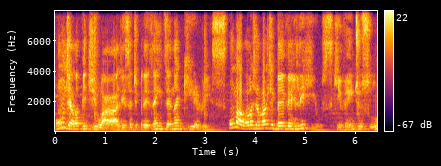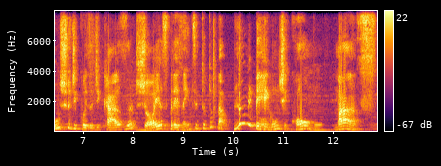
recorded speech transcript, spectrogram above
onde ela pediu a lista de presentes é na Geary's, uma loja lá de Beverly Hills, que vende os luxos de coisa de casa, joias, presentes e tudo pau. Não me pergunte como, mas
